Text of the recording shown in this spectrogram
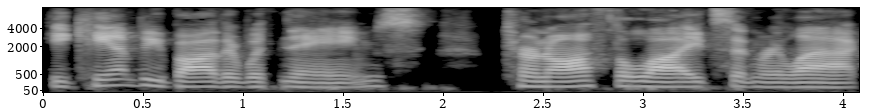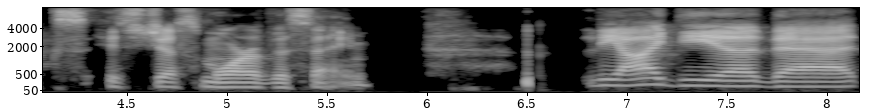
He can't be bothered with names. Turn off the lights and relax. It's just more of the same. The idea that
